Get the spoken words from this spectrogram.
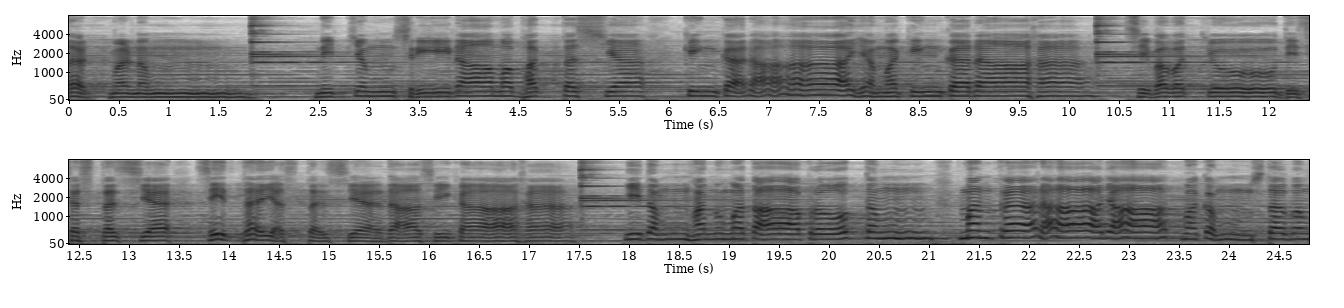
लक्ष्मणम् नित्यं श्रीरामभक्तस्य किङ्करायमकिङ्कराः शिववत्यो दिशस्तस्य सिद्धयस्तस्य दासिकाः इदं हनुमता प्रोक्तं मन्त्रराजात्मकं स्तवं।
